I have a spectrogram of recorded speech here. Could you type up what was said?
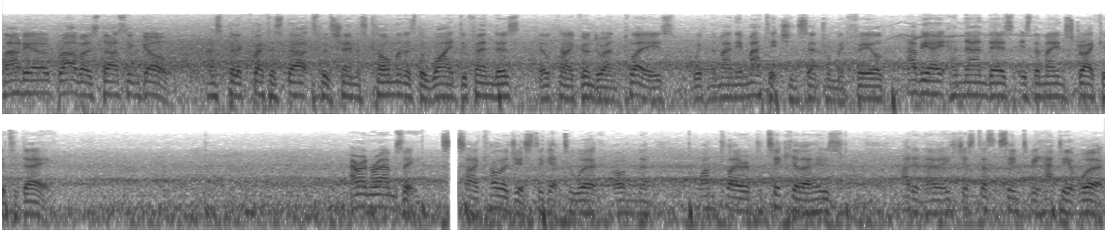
Claudio Bravo starts in goal. Azpilicueta starts with Seamus Coleman as the wide defenders. Ilkay Gundogan plays with Nemanja Matic in central midfield. Javier Hernandez is the main striker today. Aaron Ramsey, psychologist to get to work on uh, one player in particular who's, I don't know, he just doesn't seem to be happy at work.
